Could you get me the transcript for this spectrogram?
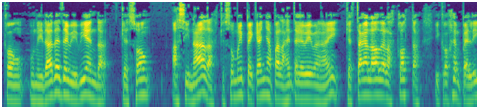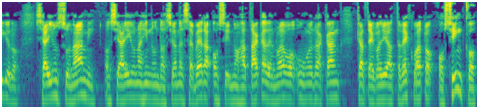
con unidades de vivienda que son hacinadas, que son muy pequeñas para la gente que vive ahí, que están al lado de las costas y cogen peligro si hay un tsunami o si hay unas inundaciones severas o si nos ataca de nuevo un huracán categoría 3, 4 o 5.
